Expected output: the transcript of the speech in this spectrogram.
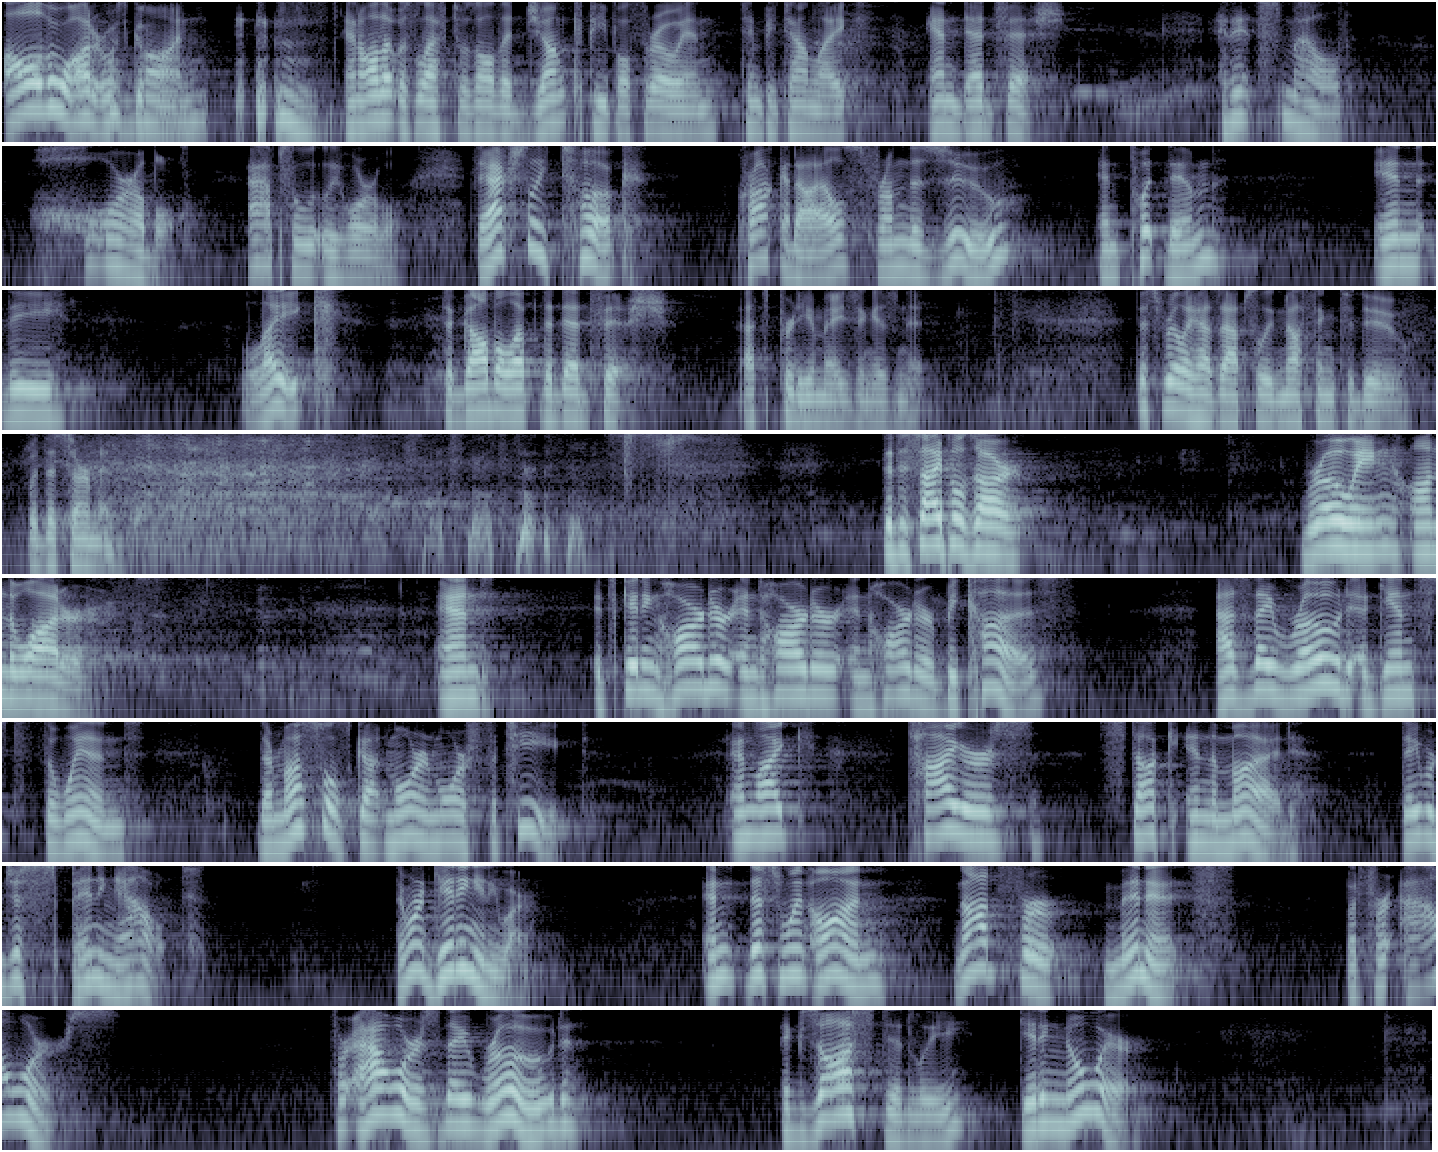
all the water was gone, and all that was left was all the junk people throw in Tempe Town Lake and dead fish. And it smelled horrible, absolutely horrible. They actually took crocodiles from the zoo and put them in the lake to gobble up the dead fish. That's pretty amazing, isn't it? This really has absolutely nothing to do with the sermon. the disciples are rowing on the water. And it's getting harder and harder and harder because as they rowed against the wind, their muscles got more and more fatigued. And like tires stuck in the mud, they were just spinning out. They weren't getting anywhere. And this went on not for minutes, but for hours. For hours, they rowed exhaustedly, getting nowhere.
